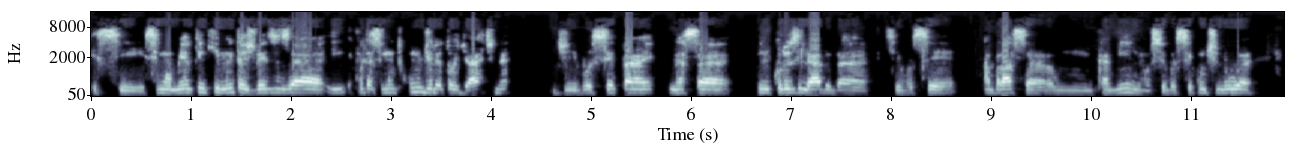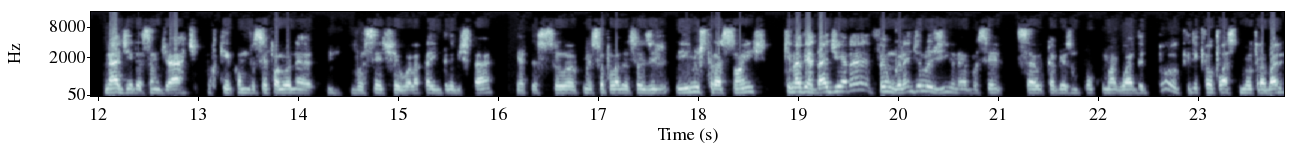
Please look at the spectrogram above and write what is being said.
esse, esse momento em que muitas vezes é, acontece muito com um diretor de arte, né, de você estar tá nessa encruzilhada da se você abraça um caminho, se você continua na direção de arte, porque como você falou, né, você chegou lá para entrevistar e a pessoa começou a falar das suas ilustrações, que na verdade era foi um grande elogio, né? Você saiu talvez um pouco magoada, pô, eu queria que ela falasse do meu trabalho,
